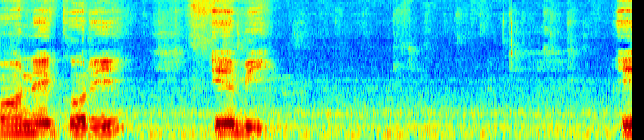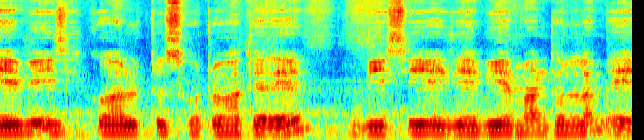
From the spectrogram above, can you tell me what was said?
মনে করি A B. A B is equal to ছোট হাতের এ বিসি এই এ বি এর মান ধরলাম, এ।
